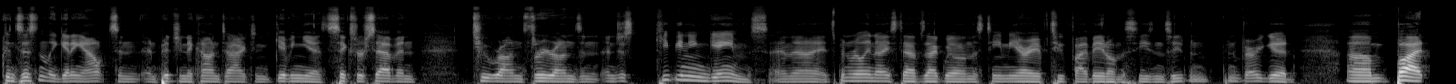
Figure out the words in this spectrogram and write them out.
consistently getting outs and, and pitching to contact and giving you six or seven, two runs, three runs, and, and just keeping in games. And uh, it's been really nice to have zack Wheeler on this team. ERA of 2.58 on the season, so he's been been very good. Um, but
